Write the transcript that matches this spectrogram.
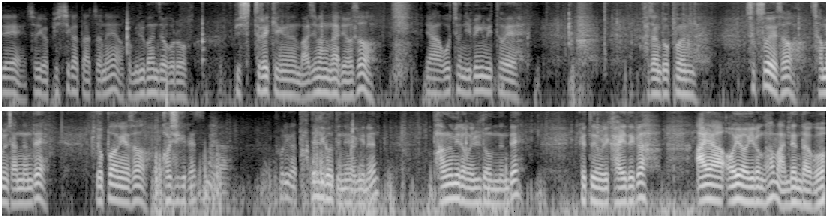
이제 저희가 BC 갔다 왔잖아요. 그럼 일반적으로 BC 트레킹은 마지막 날이어서 약 5,200m의 가장 높은 숙소에서 잠을 잤는데 옆방에서 거시기를 했습니다. 소리가 다 들리거든요. 여기는 방음이랑 일도 없는데 그랬더니 우리 가이드가 아야 어여 이런 거 하면 안 된다고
